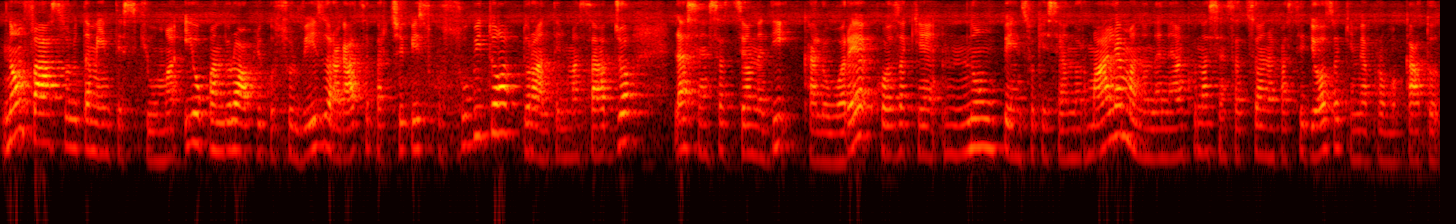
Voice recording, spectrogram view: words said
Non fa assolutamente schiuma. Io quando lo applico sul viso ragazze percepisco subito durante il massaggio la sensazione di calore cosa che non penso che sia normale ma non è neanche una sensazione fastidiosa che mi ha provocato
